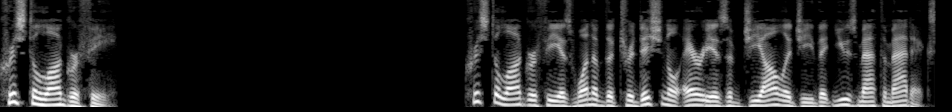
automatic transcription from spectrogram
Crystallography Crystallography is one of the traditional areas of geology that use mathematics.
